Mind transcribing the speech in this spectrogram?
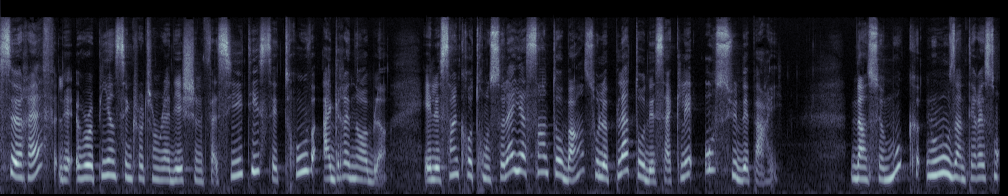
SERF, le European Synchrotron Radiation Facility, se trouve à Grenoble et le synchrotron Soleil à Saint-Aubin, sous le plateau des Saclay, au sud de Paris. Dans ce MOOC, nous nous intéressons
